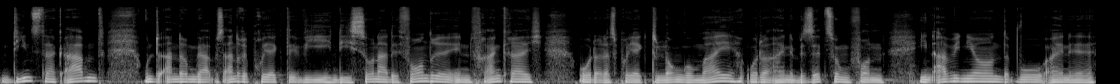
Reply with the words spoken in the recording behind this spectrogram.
Dienstagabend. Unter anderem gab es andere Projekte wie die Sona de Fondre in Frankreich oder das Projekt Longomai oder eine Besetzung von in Avignon, wo eine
